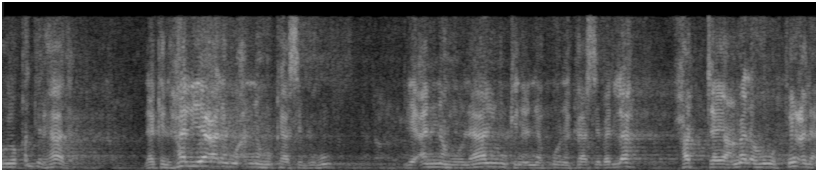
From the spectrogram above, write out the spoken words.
هو يقدر هذا. لكن هل يعلم أنه كاسبه؟ لأنه لا يمكن أن يكون كاسبا له حتى يعمله فعلا.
